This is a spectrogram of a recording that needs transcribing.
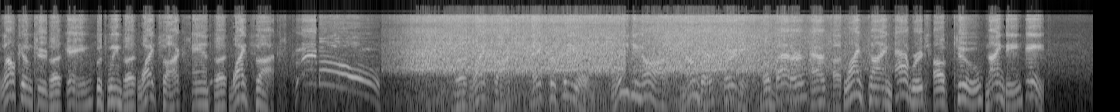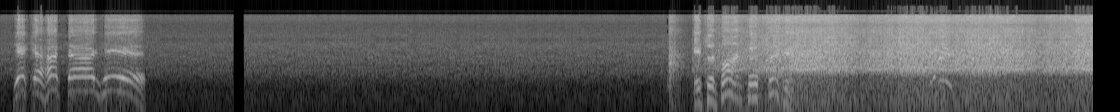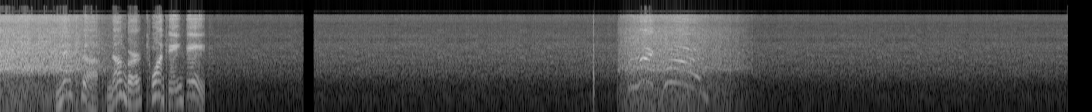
Welcome to the game between the White Sox and the White Sox. Play! The White Sox take the field. Leading off, number 30. The batter has a lifetime average of 298. Get your hot dogs here. It's a bunt to second. Next up, number 28.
